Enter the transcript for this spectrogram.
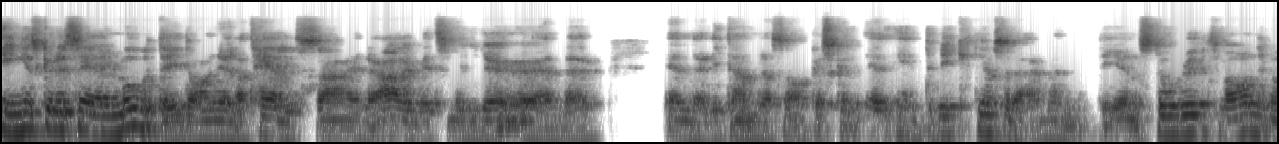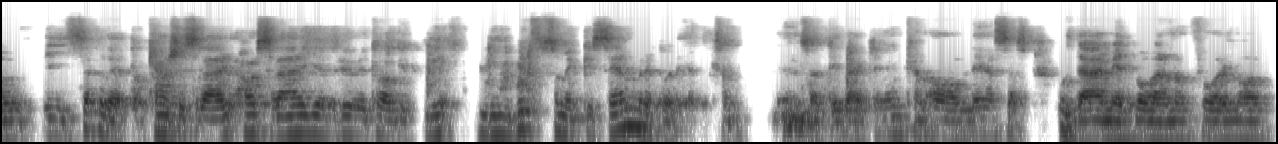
ingen skulle säga emot dig Daniel att hälsa eller arbetsmiljö eller, eller lite andra saker är inte viktiga och sådär men det är en stor utmaning att visa på detta och kanske Sverige, har Sverige överhuvudtaget blivit så mycket sämre på det. Liksom så att det verkligen kan avläsas och därmed vara någon form av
